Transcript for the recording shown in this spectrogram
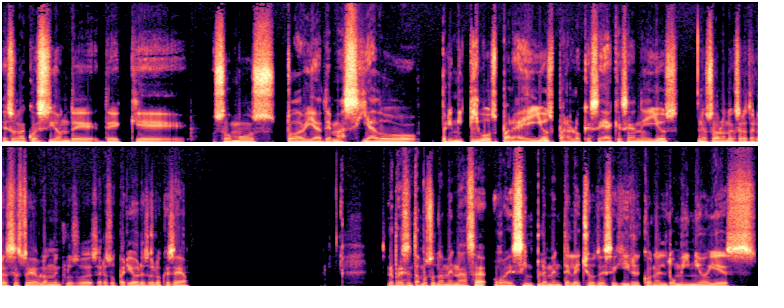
es una cuestión de, de que somos todavía demasiado primitivos para ellos, para lo que sea que sean ellos. No estoy hablando de extraterrestres, estoy hablando incluso de seres superiores o lo que sea. ¿Representamos una amenaza o es simplemente el hecho de seguir con el dominio y es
